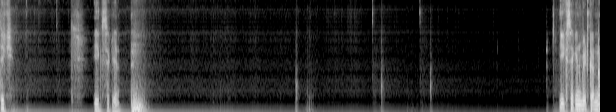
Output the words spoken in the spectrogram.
देखिए एक सेकेंड। एक सेकेंड वेट करना।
